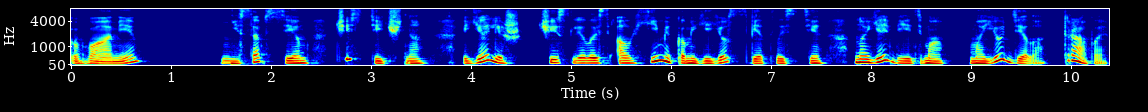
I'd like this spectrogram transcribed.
Вами? Не совсем, частично. Я лишь числилась алхимиком ее светлости, но я ведьма. Мое дело – травы.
